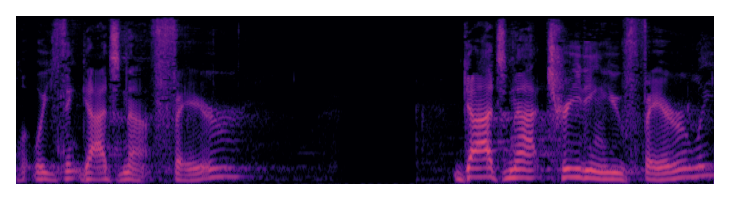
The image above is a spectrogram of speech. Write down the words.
What Well, you think God's not fair? God's not treating you fairly?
